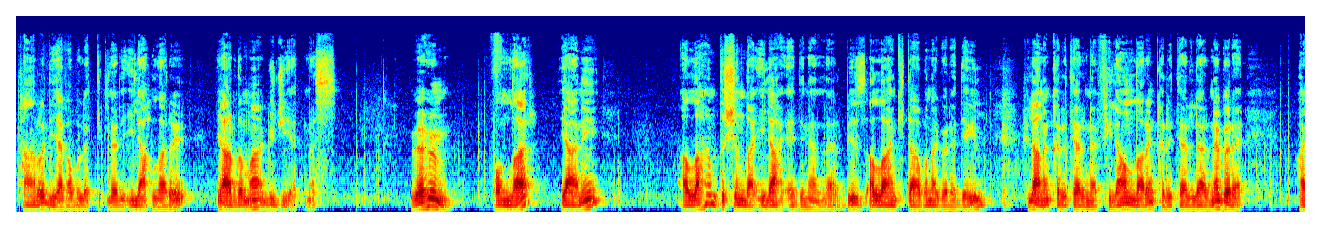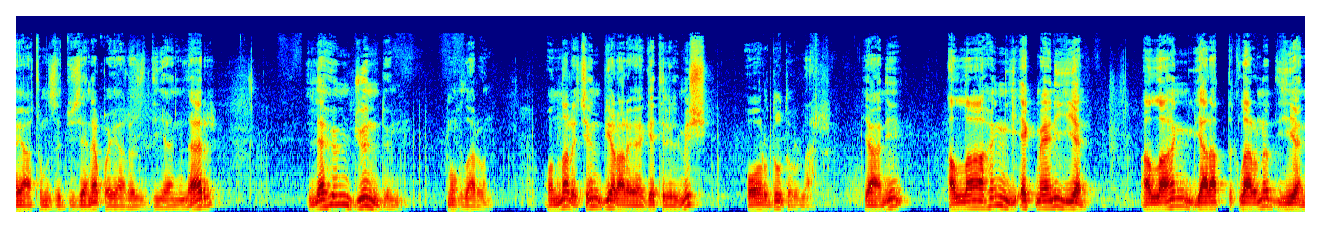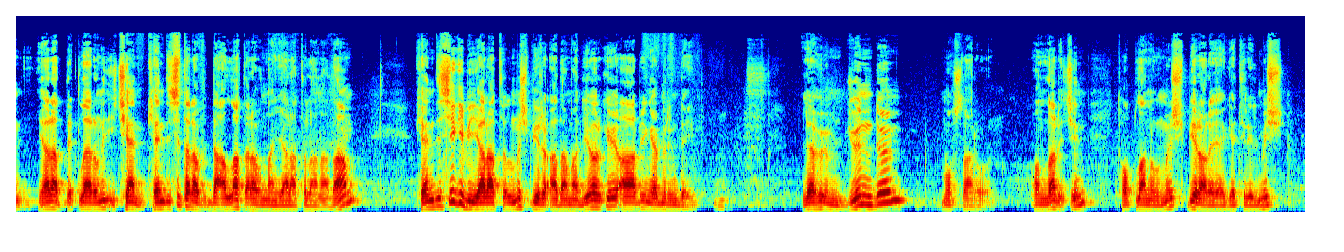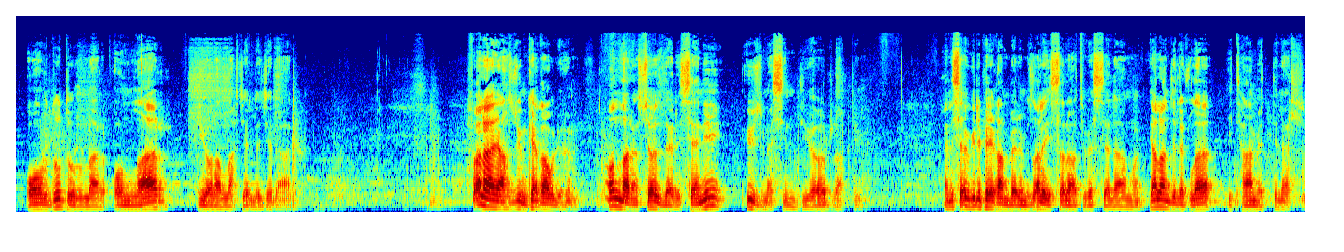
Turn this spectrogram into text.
Tanrı diye kabul ettikleri ilahları yardıma gücü yetmez. Ve hüm onlar yani Allah'ın dışında ilah edinenler, biz Allah'ın kitabına göre değil, filanın kriterine, filanların kriterlerine göre hayatımızı düzene koyarız diyenler lehum cündün muhlarun. Onlar için bir araya getirilmiş ordudurlar. Yani Allah'ın ekmeğini yiyen, Allah'ın yarattıklarını yiyen, yarattıklarını içen, kendisi tarafında Allah tarafından yaratılan adam, kendisi gibi yaratılmış bir adama diyor ki abin emrindeyim. Lehum cündüm muhsarun Onlar için toplanılmış, bir araya getirilmiş ordudurlar onlar diyor Allah Celle Celaluhu. فَلَا يَحْزُنْكَ قَوْلُهُمْ Onların sözleri seni üzmesin diyor Rabbim. Yani sevgili Peygamberimiz Aleyhisselatü Vesselam'ı yalancılıkla itham ettiler.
